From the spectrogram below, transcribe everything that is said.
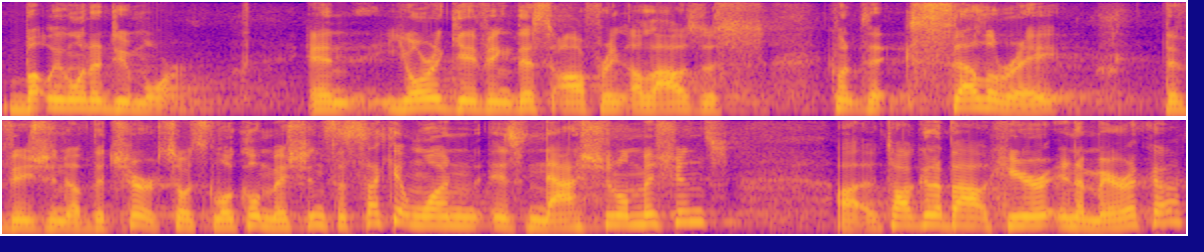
but we want to do more. And your giving, this offering allows us to accelerate the vision of the church. So it's local missions. The second one is national missions, uh, talking about here in America.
